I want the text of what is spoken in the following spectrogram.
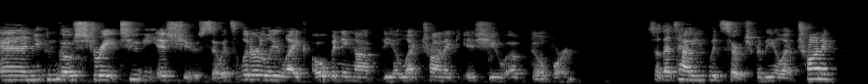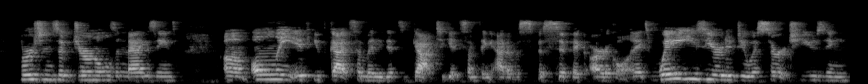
and you can go straight to the issue. So it's literally like opening up the electronic issue of Billboard. So that's how you would search for the electronic versions of journals and magazines. Um, only if you've got somebody that's got to get something out of a specific article. And it's way easier to do a search using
